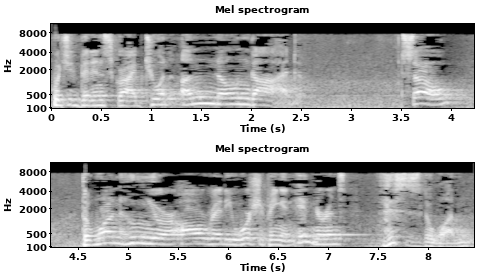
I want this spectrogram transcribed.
which had been inscribed to an unknown God. So, the one whom you are already worshiping in ignorance, this is the one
